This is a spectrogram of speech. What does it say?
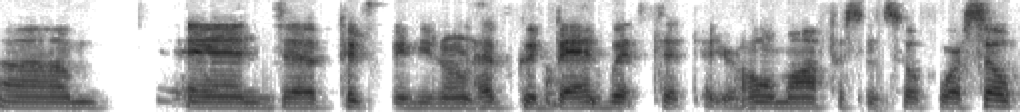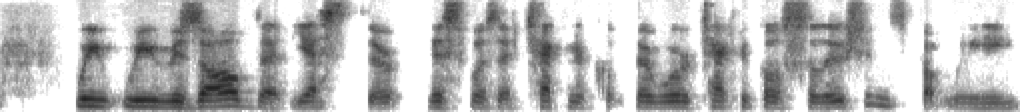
Um, and uh, if you don't have good bandwidth at, at, your home office and so forth. So we, we resolved that, yes, there, this was a technical, there were technical solutions, but we,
